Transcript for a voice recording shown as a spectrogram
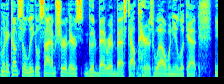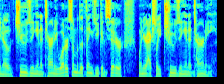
when it comes to the legal side, I'm sure there's good, better, and best out there as well. When you look at, you know, choosing an attorney, what are some of the things you consider when you're actually choosing an attorney?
